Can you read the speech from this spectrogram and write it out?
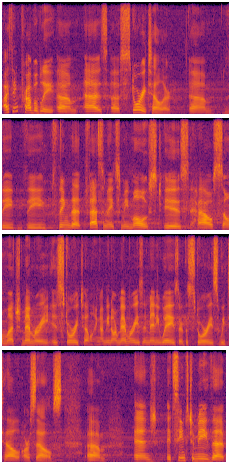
I think probably um, as a storyteller, um, the, the thing that fascinates me most is how so much memory is storytelling. I mean, our memories in many ways are the stories we tell ourselves. Um, and it seems to me that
